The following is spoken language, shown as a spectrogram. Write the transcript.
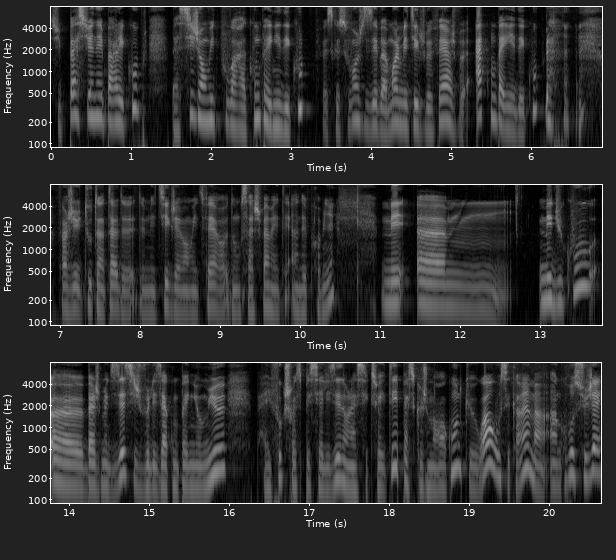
suis passionnée par les couples, bah, si j'ai envie de pouvoir accompagner des couples, parce que souvent je disais, bah, moi le métier que je veux faire, je veux accompagner des couples. enfin, j'ai eu tout un tas de, métiers que j'avais envie de faire, dont sage-femme était un des premiers. Mais euh, mais du coup, euh, bah, je me disais, si je veux les accompagner au mieux, bah, il faut que je sois spécialisée dans la sexualité parce que je me rends compte que waouh, c'est quand même un, gros sujet.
